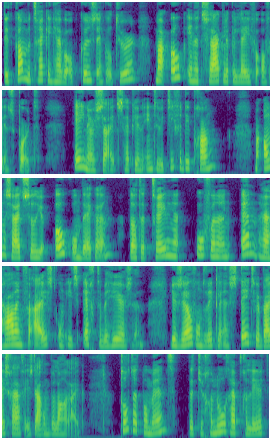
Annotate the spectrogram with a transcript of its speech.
Dit kan betrekking hebben op kunst en cultuur, maar ook in het zakelijke leven of in sport. Enerzijds heb je een intuïtieve diepgang, maar anderzijds zul je ook ontdekken dat het trainingen, oefening en herhaling vereist om iets echt te beheersen. Jezelf ontwikkelen en steeds weer bijschaven is daarom belangrijk. Tot het moment dat je genoeg hebt geleerd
